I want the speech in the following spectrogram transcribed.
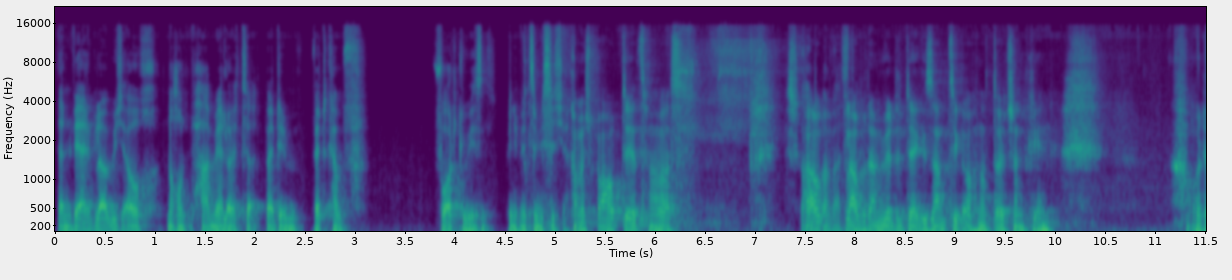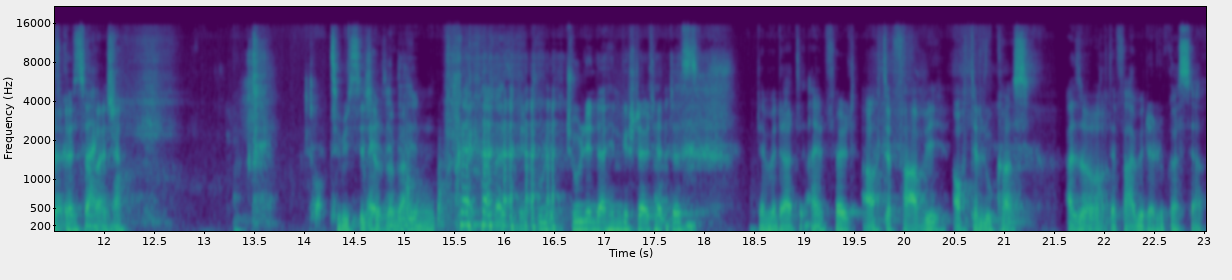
dann wären, glaube ich, auch noch ein paar mehr Leute bei dem Wettkampf vor Ort gewesen. Bin ich mir ziemlich sicher. Komm, ich behaupte jetzt mal was. Ich glaub, was, glaube, dann würde der Gesamtsieg auch nach Deutschland gehen. Oder das Österreich. Sein, ja? Ziemlich sicher Weil, sogar. Wenn du den, den Julian dahingestellt hättest, der mir da einfällt. Auch der Fabi, auch der Lukas. Also auch der Fabi, der Lukas, ja.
